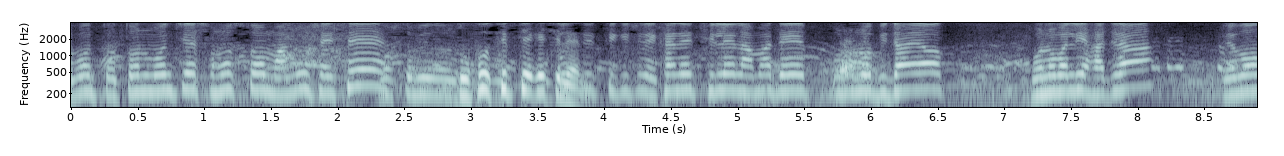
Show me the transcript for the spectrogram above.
এবং তোতন মঞ্চে সমস্ত মানুষ এসে উপস্থিত ছিলেন কিছু এখানে ছিলেন আমাদের পুরনো বিধায়ক বনমালী হাজরা এবং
